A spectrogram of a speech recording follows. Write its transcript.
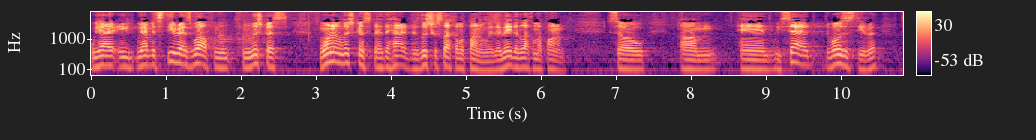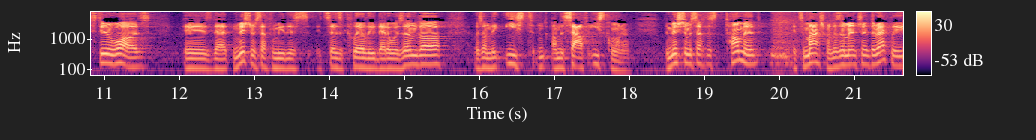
We had we have a stira as well from the, from Lishkas. One of the Lishkas that they had, there's Lishkas lechem hapanim, where they made the lechem hapanim. So, um, and we said, what was the stira? The stira was is that Mishnah Masechet this it says clearly that it was in the it was on the east on the southeast corner. The Mishnah Masechet Tamid, it's mashma. It doesn't mention it directly.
